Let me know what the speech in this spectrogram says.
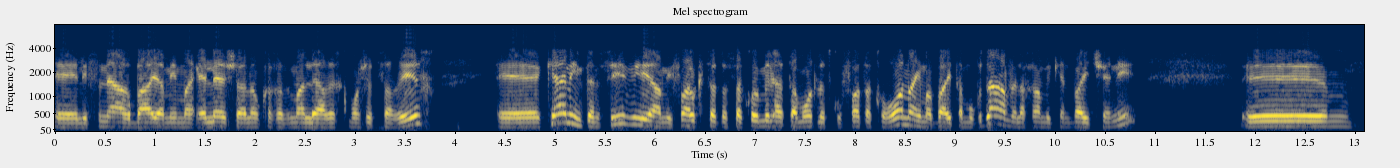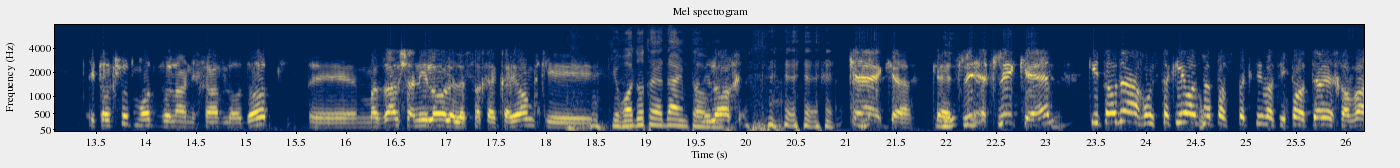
אה, לפני הארבעה ימים האלה, שהיה לנו ככה זמן להיערך כמו שצריך. אה, כן, אינטנסיבי, המפעל קצת עשה כל מיני התאמות לתקופת הקורונה עם הבית המוקדם, ולאחר מכן בית שני. אה, התרגשות מאוד גדולה, אני חייב להודות. אה, מזל שאני לא עולה לשחק היום, כי... כי רועדות הידיים, אתה אומר. לא... כן, כן, כן. אצלי, כן, כי אתה יודע, אנחנו מסתכלים על זה בפרספקטיבה טיפה יותר רחבה,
